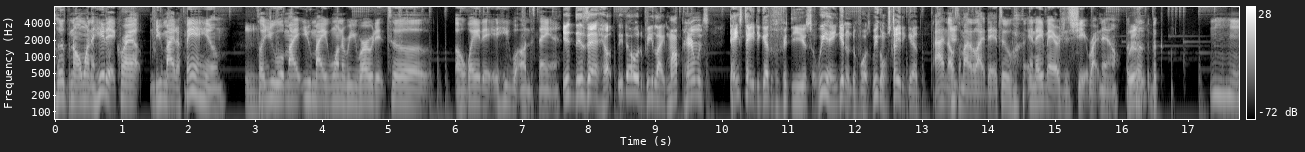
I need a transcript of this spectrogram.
husband don't want to hear that crap, you might offend him. Mm-hmm. So you would- might you might want to reword it to a way that he will understand. it, is that healthy though to be like my parents? They stayed together for fifty years, so we ain't getting a divorce. We gonna stay together. I know You- somebody like that too, and they marriage is shit right now. Really? Because, hmm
